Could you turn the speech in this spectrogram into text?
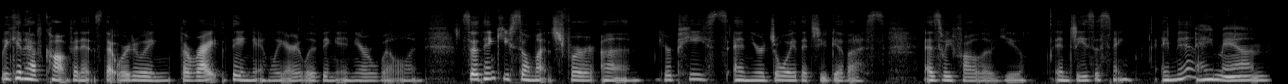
we can have confidence that we're doing the right thing and we are living in your will. And so, thank you so much for um, your peace and your joy that you give us as we follow you. In Jesus' name, amen.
